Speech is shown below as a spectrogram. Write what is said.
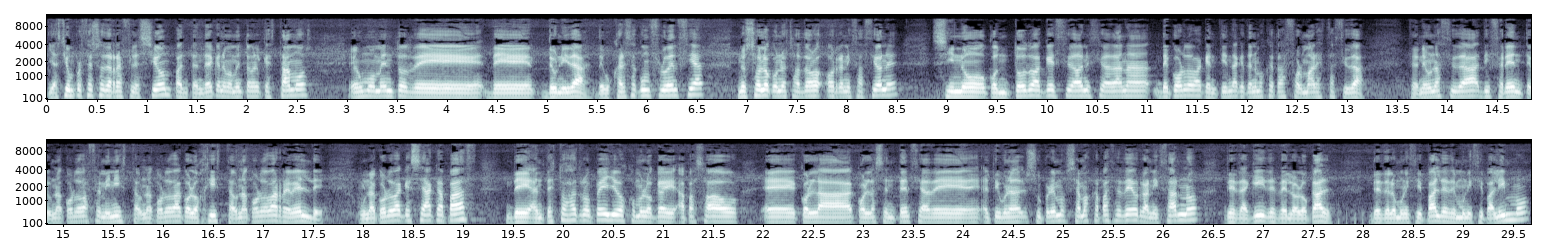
Y ha sido un proceso de reflexión para entender que en el momento en el que estamos es un momento de, de, de, unidad, de buscar esa confluencia, no solo con nuestras dos organizaciones, sino con todo aquel ciudadano y ciudadana de Córdoba que entienda que tenemos que transformar esta ciudad. Tener una ciudad diferente, una Córdoba feminista, una Córdoba ecologista, una Córdoba rebelde, una Córdoba que sea capaz de, ante estos atropellos, como lo que ha pasado eh, con, la, con, la, sentencia del Tribunal Supremo, seamos capaces de organizarnos desde aquí, desde lo local, desde lo municipal, desde el municipalismo,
